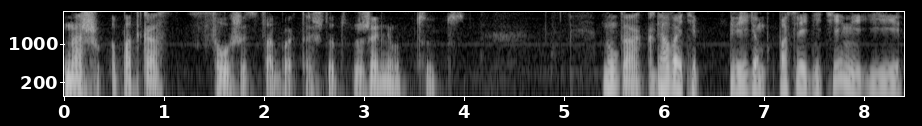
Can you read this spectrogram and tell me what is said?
наш подкаст слушать с тобой. Так что тут уже не вот тут. Ну, так. давайте перейдем к последней теме. И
